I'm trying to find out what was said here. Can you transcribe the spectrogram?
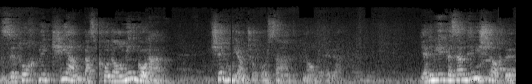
ز تخم کیم بس کدامین گوهر چه گویم چو پرسند نام پدر؟ یعنی میگه پسر نمیشناخته.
